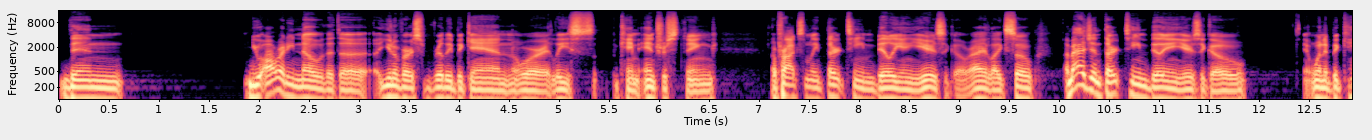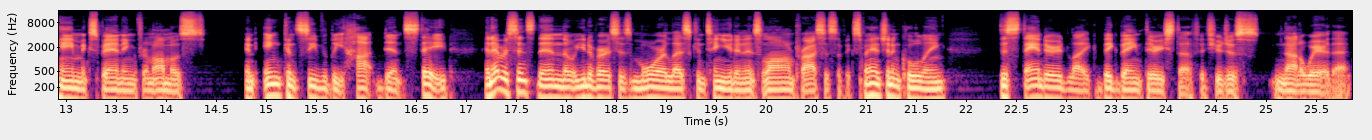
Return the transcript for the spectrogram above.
then you already know that the universe really began, or at least became interesting, approximately 13 billion years ago, right? Like, so imagine 13 billion years ago when it became expanding from almost an inconceivably hot, dense state. And ever since then, the universe has more or less continued in its long process of expansion and cooling the standard like Big Bang Theory stuff, if you're just not aware of that,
